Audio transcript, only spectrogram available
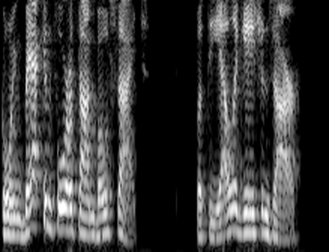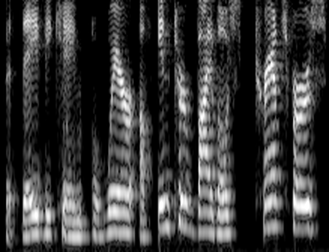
going back and forth on both sides. But the allegations are that they became aware of inter vivos transfers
